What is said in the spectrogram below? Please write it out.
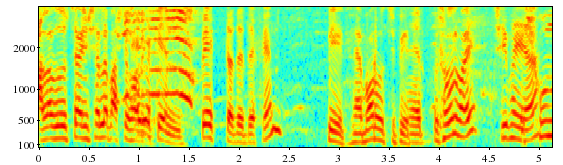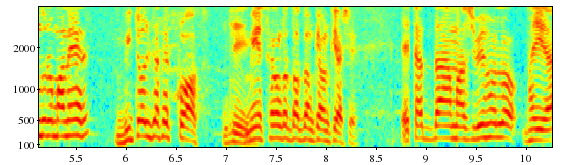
আলাদা হচ্ছে ইনশাল্লাহ বাচ্চা হবে দেখেন পেটটাতে দেখেন পেট হ্যাঁ বড় হচ্ছে পেট। হ্যাঁ। তো সদল ভাই জি ভাইয়া। সুন্দর মানের বিটল জাতের ক্রস জি। মেয়ে ছাগলটার দরদাম কেমন কি আসে? এটার দাম আসবে হলো ভাইয়া?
